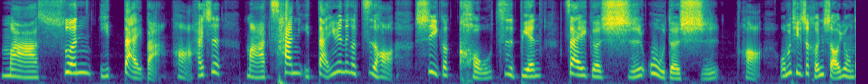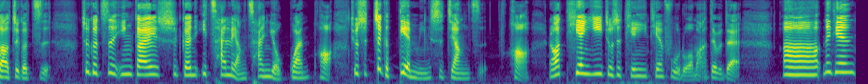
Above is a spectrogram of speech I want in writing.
马孙一代吧，哈，还是马餐一代？因为那个字哈是一个口字边，在一个食物的食。好，我们其实很少用到这个字，这个字应该是跟一餐两餐有关。哈，就是这个店名是这样子。好，然后天一就是天一天妇罗嘛，对不对？呃，那天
